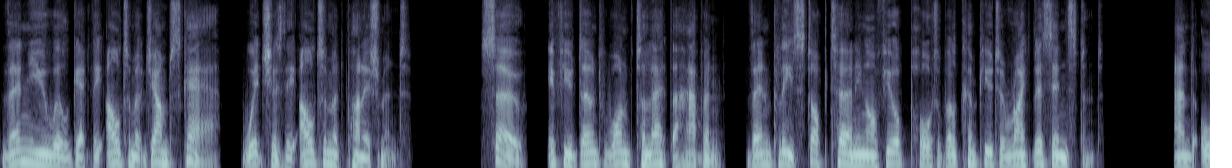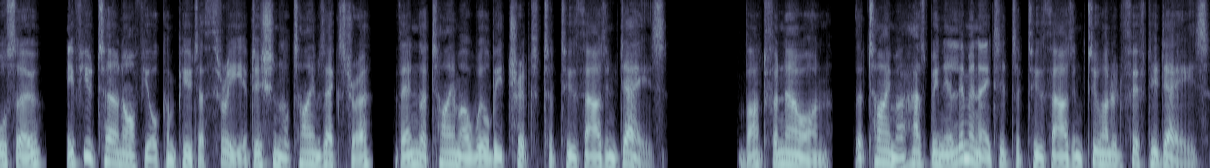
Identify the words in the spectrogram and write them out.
then you will get the ultimate jump scare, which is the ultimate punishment. So, if you don't want to let that happen, then please stop turning off your portable computer right this instant. And also, if you turn off your computer three additional times extra, then the timer will be tripped to 2000 days. But for now on, the timer has been eliminated to 2250 days.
